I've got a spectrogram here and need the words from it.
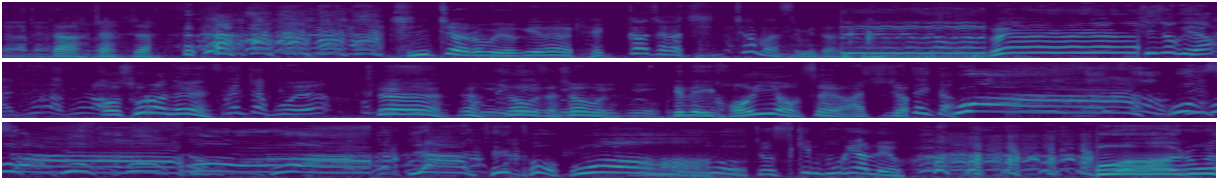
잠깐 자자 자. 진짜 여러분 여기는 갯가재가 진짜 많습니다. 왜왜왜 키조개야? 소라 소라. 어 소라네. 살짝 보여요? 예, 예, 예, 저보세요 저보세요. 근데 거의 없어요. 아시죠? 와! 있어 와 야 개코 와. 저 스킨 포기할래요. 와 여러분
